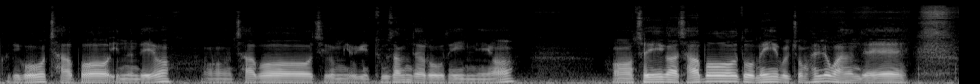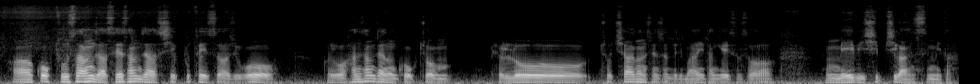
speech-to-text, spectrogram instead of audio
그리고 잡어 있는데요. 어, 잡어 지금 여기 두 상자로 되어 있네요. 어, 저희가 잡어도 매입을 좀 하려고 하는데 어, 꼭두 상자 세 상자씩 붙어 있어 가지고 그리고 한 상자는 꼭 좀 별로 좋지 않은 생선들이 많이 담겨 있어서 매입이 쉽지가 않습니다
